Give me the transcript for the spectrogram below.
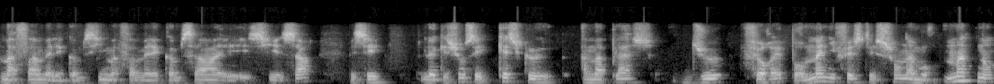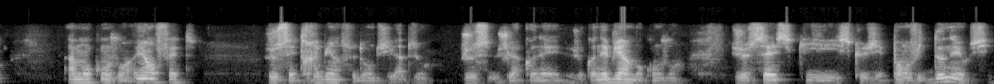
ma femme elle est comme ci, ma femme elle est comme ça, et, ci et ça. Mais c'est la question, c'est qu'est-ce que à ma place Dieu ferait pour manifester son amour maintenant à mon conjoint? Et en fait, je sais très bien ce dont il a besoin. Je, la connais, je connais bien mon conjoint. Je sais ce, qui, ce que j'ai pas envie de donner aussi.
